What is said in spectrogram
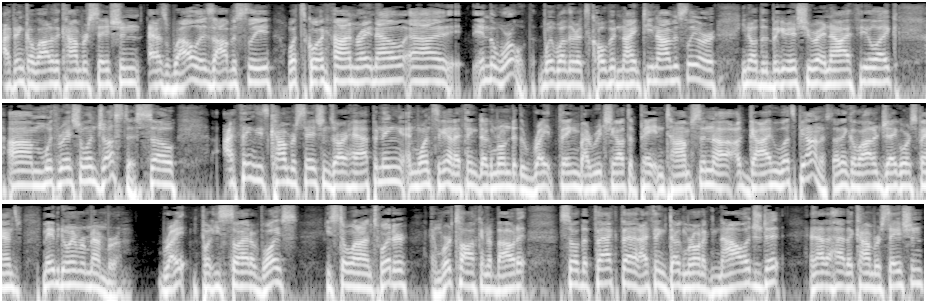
I think a lot of the conversation as well is obviously what's going on right now, uh, in the world, whether it's COVID-19, obviously, or, you know, the bigger issue right now, I feel like, um, with racial injustice. So, I think these conversations are happening, and once again, I think Doug Marrone did the right thing by reaching out to Peyton Thompson, a, guy who, let's be honest, I think a lot of Jaguars fans maybe don't even remember him, right? But he still had a voice. He still went on Twitter, and we're talking about it. So the fact that I think Doug Marrone acknowledged it and had, had the conversation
